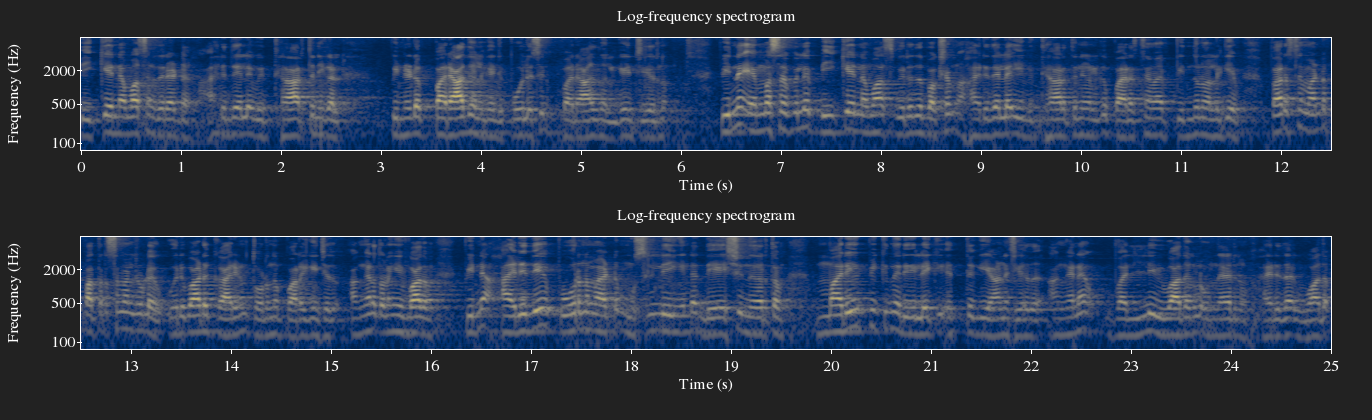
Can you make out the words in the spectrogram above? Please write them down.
പി കെ നവാസിനെതിരായിട്ട് ഹരിതയിലെ വിദ്യാർത്ഥിനികൾ പിന്നീട് പരാതി നൽകുകയും ചെയ്തു. പോലീസിൽ പരാതി നൽകുകയും ചെയ്തിരുന്നു. പിന്നെ എം എസ് എഫിലെ പി കെ നവാസ് വിരുദ്ധപക്ഷം ഹരിതയിലെ ഈ വിദ്യാർത്ഥിനികൾക്ക് പരസ്യമായി പിന്തുണ നൽകുകയും പരസ്യമായിട്ട് പത്രസമ്മേളനത്തിലൂടെ ഒരുപാട് കാര്യങ്ങൾ തുറന്നു പറയുകയും ചെയ്തു. അങ്ങനെ തുടങ്ങിയ വിവാദം. പിന്നെ ഹരിതയെ പൂർണമായിട്ടും മുസ്ലിം ലീഗിന്റെ ദേശീയ നേതൃത്വം മരയിപ്പിക്കുന്ന രീതിയിലേക്ക് എത്തുകയാണ് ചെയ്തത്. അങ്ങനെ വലിയ വിവാദങ്ങൾ ഒന്നായിരുന്നു ഹരിത വിവാദം.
